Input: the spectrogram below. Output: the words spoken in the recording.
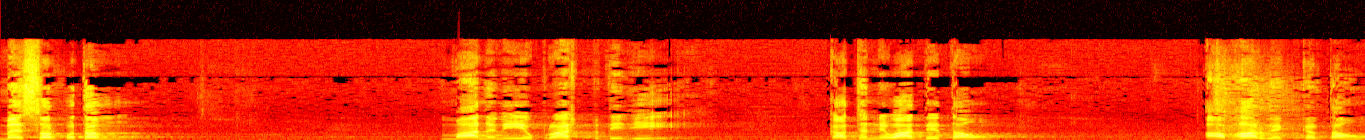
मैं सर्वप्रथम माननीय उपराष्ट्रपति जी का धन्यवाद देता हूँ, आभार व्यक्त करता हूँ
